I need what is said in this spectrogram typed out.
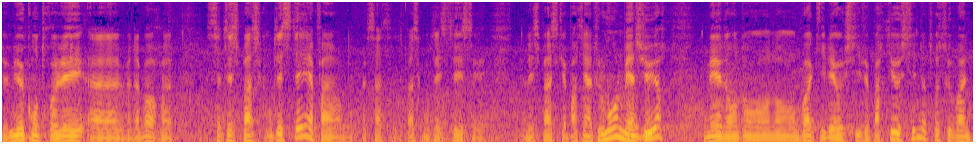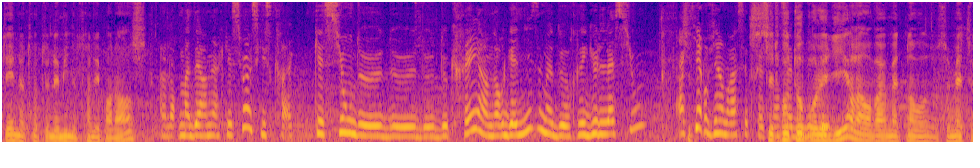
de mieux contrôler euh, d'abord euh, cet espace contesté. Enfin, on appelle ça cet espace contesté, c'est un espace qui appartient à tout le monde, bien mm-hmm. sûr, mais dont on, voit qu'il est aussi fait partie aussi de notre souveraineté, de notre autonomie, de notre indépendance. Alors ma dernière question, est-ce qu'il sera question de, de, créer un organisme de régulation? À qui reviendra cette responsabilité C'est trop tôt pour le dire. Là, on va maintenant se mettre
